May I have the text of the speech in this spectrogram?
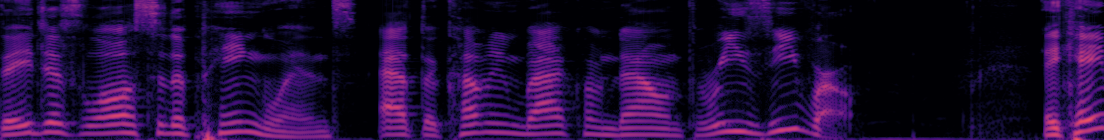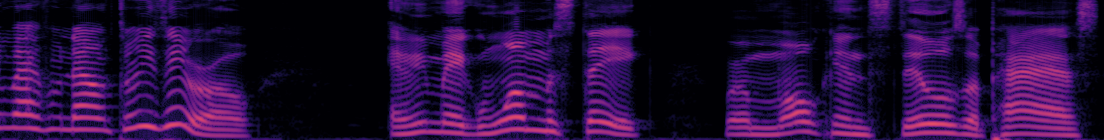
They just lost to the Penguins after coming back from down 3-0. They came back from down 3-0 and we make one mistake where Malkin steals a pass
